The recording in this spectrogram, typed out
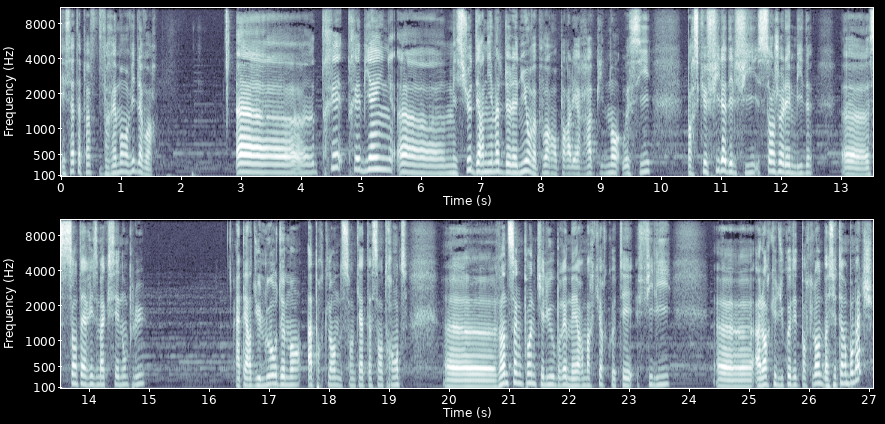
Et ça, t'as pas vraiment envie de l'avoir. Euh, très très bien, euh, messieurs. Dernier match de la nuit, on va pouvoir en parler rapidement aussi. Parce que Philadelphie, sans Joel Embiid, euh, sans Tyrese Maxey non plus, a perdu lourdement à Portland 104 à 130. Euh, 25 points de Kelly Oubre, meilleur marqueur côté Philly. Alors que du côté de Portland, bah, c'était un bon match.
